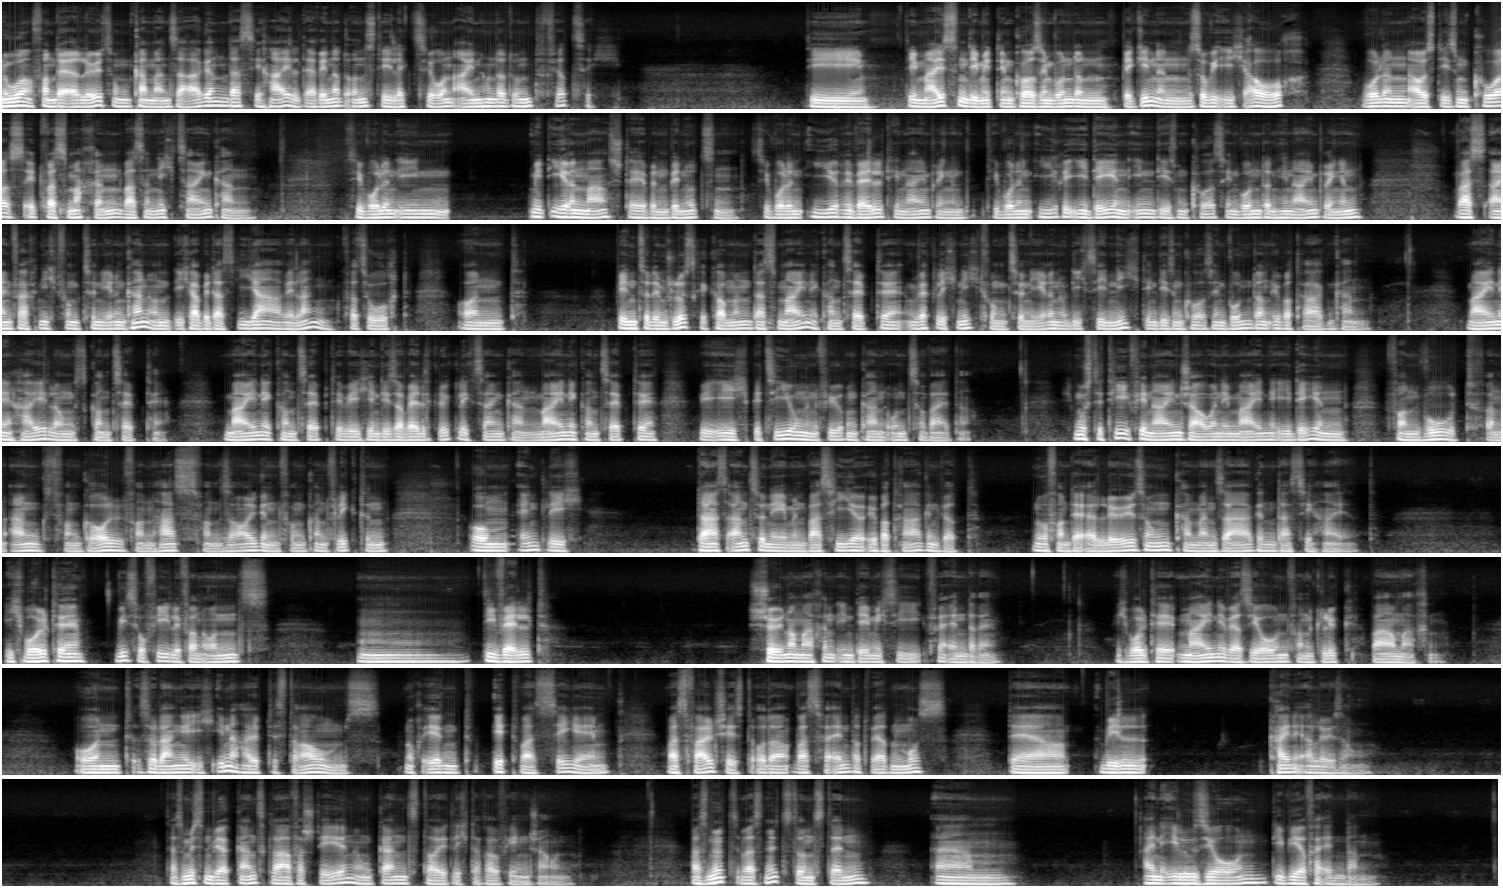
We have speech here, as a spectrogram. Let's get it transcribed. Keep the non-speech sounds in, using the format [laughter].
Nur von der Erlösung kann man sagen, dass sie heilt, erinnert uns die Lektion 140. Die, die meisten, die mit dem Kurs im Wundern beginnen, so wie ich auch, wollen aus diesem Kurs etwas machen, was er nicht sein kann. Sie wollen ihn mit ihren Maßstäben benutzen. Sie wollen ihre Welt hineinbringen. Sie wollen ihre Ideen in diesen Kurs in Wundern hineinbringen, was einfach nicht funktionieren kann. Und ich habe das jahrelang versucht und bin zu dem Schluss gekommen, dass meine Konzepte wirklich nicht funktionieren und ich sie nicht in diesen Kurs in Wundern übertragen kann. Meine Heilungskonzepte, meine Konzepte, wie ich in dieser Welt glücklich sein kann, meine Konzepte, wie ich Beziehungen führen kann und so weiter. Ich musste tief hineinschauen in meine Ideen von Wut, von Angst, von Groll, von Hass, von Sorgen, von Konflikten, um endlich das anzunehmen, was hier übertragen wird. Nur von der Erlösung kann man sagen, dass sie heilt. Ich wollte, wie so viele von uns, mm, die Welt schöner machen, indem ich sie verändere. Ich wollte meine Version von Glück wahrmachen. Und solange ich innerhalb des Traums noch irgendetwas sehe, was falsch ist oder was verändert werden muss, der will keine Erlösung. Das müssen wir ganz klar verstehen und ganz deutlich darauf hinschauen. Was nützt, was nützt uns denn ähm, eine Illusion, die wir verändern?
